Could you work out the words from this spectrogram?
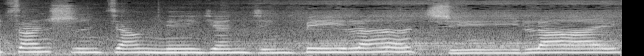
暂时将你眼睛闭了起来。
